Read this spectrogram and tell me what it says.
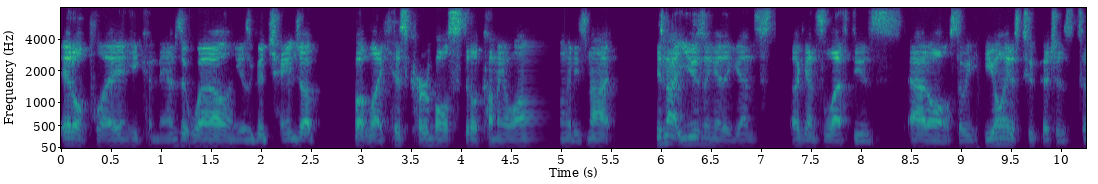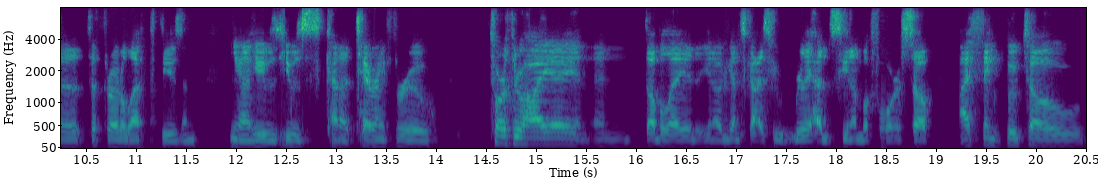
it'll play and he commands it well and he has a good changeup but like his curveball's still coming along and he's not he's not using it against against lefties at all. So he, he only has two pitches to to throw to lefties and you know he was he was kind of tearing through tore through high A and, and double A, you know, against guys who really hadn't seen him before. So I think Butto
